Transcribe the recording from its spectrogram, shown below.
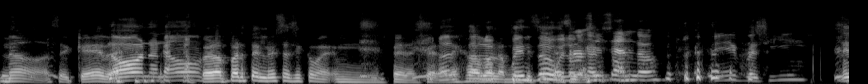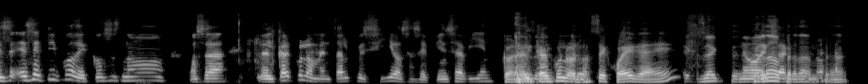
No, se queda. No, no, no. Pero aparte Luis así como, mm, espera, espera, Hasta deja la pensó. Procesando. Sí, pues sí. Ese, ese tipo de cosas no, o sea, el cálculo mental, pues sí, o sea, se piensa bien. Con el cálculo Pero- no se juega, ¿eh? Exacto. No, perdón, exacto, perdón, no. perdón.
